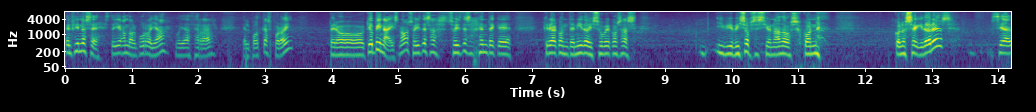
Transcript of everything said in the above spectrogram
En fin, no sé, estoy llegando al curro ya, voy a cerrar el podcast por hoy. Pero, ¿qué opináis, no? ¿Sois de esa, sois de esa gente que crea contenido y sube cosas y vivís obsesionados con, con los seguidores? Sea,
